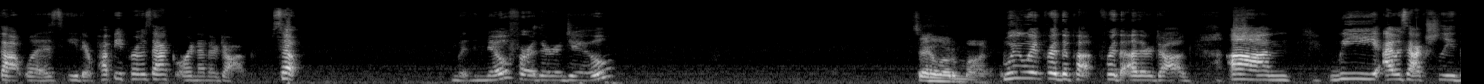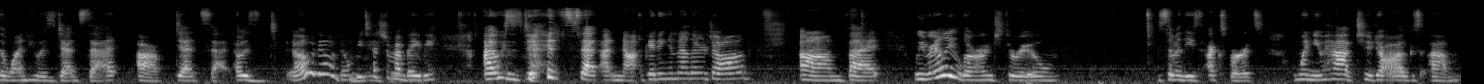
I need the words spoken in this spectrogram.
thought was either puppy Prozac or another dog. So, with no further ado, Say hello to Miles. we went for the pup for the other dog. Um, we I was actually the one who was dead set. Uh, dead set. I was oh no, don't be touching my baby. I was dead set on not getting another dog. Um, but we really learned through some of these experts when you have two dogs, um,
